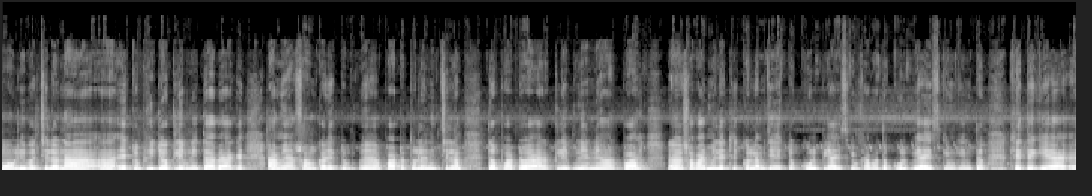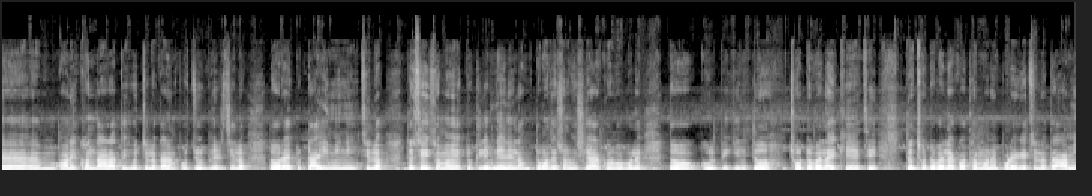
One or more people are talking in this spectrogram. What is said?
মৌলি বলছিল, না একটু ভিডিও ক্লিপ নিতে হবে আগে। আমি আর শঙ্কর একটু ফটো তুলে নিচ্ছিলাম। তো ফটো আর ক্লিপ নিয়ে নেওয়ার পর সবাই মিলে ঠিক করলাম যে একটু কুলপি আইসক্রিম খাব। তো কুলপি আইসক্রিম কিন্তু খেতে গিয়ে অনেকক্ষণ দাঁড়াতেই হচ্ছিল, কারণ প্রচুর ভিড় ছিল, তো ওরা একটু টাইমই নিচ্ছিল। তো সেই সময় একটু ক্লিপ নিয়ে নিলাম, তোমাদের সঙ্গে শেয়ার করব বলে। তো কুলফি কিন্তু ছোটোবেলায় খেয়েছি, তো ছোটোবেলার কথা মনে পড়ে গেছিল, তো আমি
